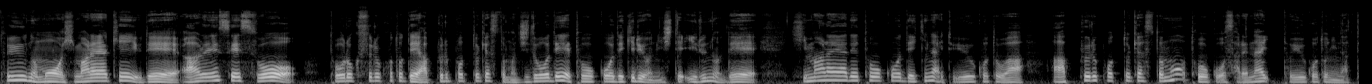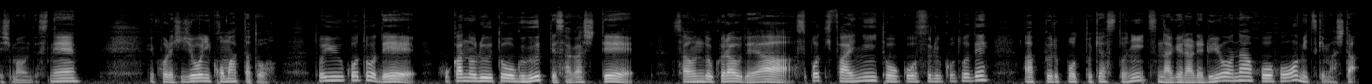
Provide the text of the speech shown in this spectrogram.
というのもヒマラヤ経由で RSS を登録することで Apple Podcast も自動で投稿できるようにしているのでヒマラヤで投稿できないということは Apple Podcast も投稿されないということになってしまうんですね。これ非常に困ったと。ということで他のルートをググって探してサウンドクラウドや Spotify に投稿することで Apple Podcast につなげられるような方法を見つけました。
